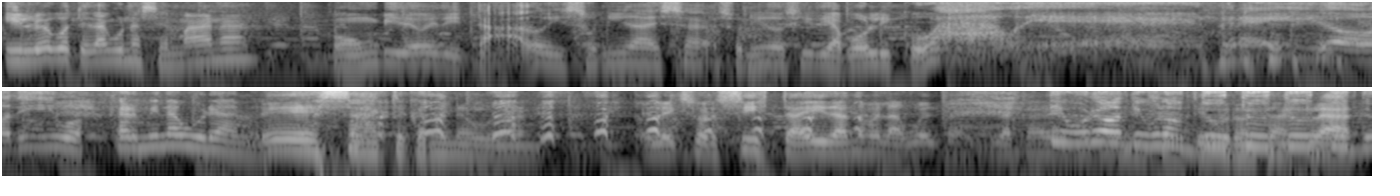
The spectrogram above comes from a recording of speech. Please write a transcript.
Y luego te dan una semana con un video editado y sonido, esa, sonido así diabólico. ¡Wow! Creído, divo. Carmina Burano. Exacto, Carmina Burán. El exorcista ahí dándome la vuelta en la cabeza. Tiburón, Sí, tiburón, tú, tú, tú, claro.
